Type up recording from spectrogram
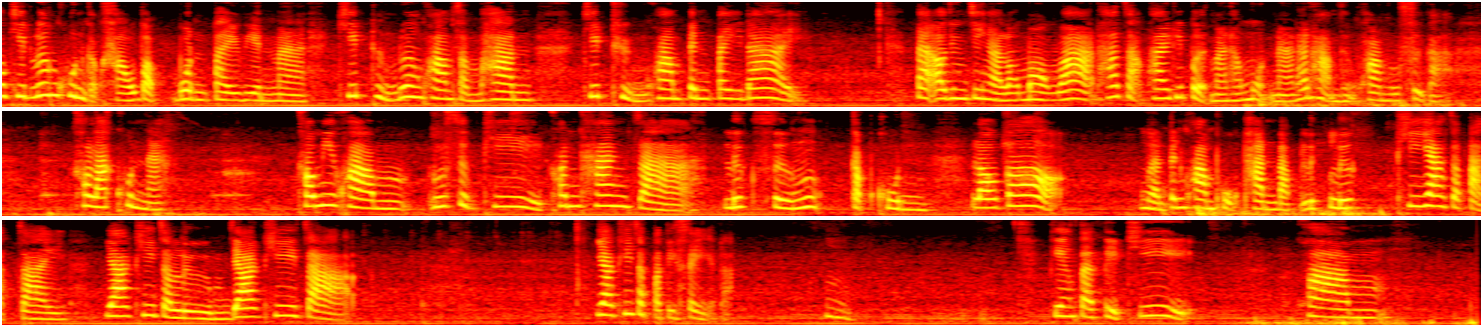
เขาคิดเรื่องคุณกับเขาแบบวนไปเวียนมา คิดถึงเรื่องความสัมพันธ์ คิดถึงความเป็นไปได้ แต่เอาจริง ๆอะเรามองว่าถ้าจากไพ่ที่เปิดมาทั้งหมดนะ ถ้าถามถึงความรู้สึกอะเขารักคุณนะเขามีความรู้สึกที่ค่อนข้างจะลึกซึ้งกับคุณ แล้วก็เหมือนเป็นความผูกพันแบบลึกๆ ที่ยากจะตัดใจ ยากที่จะลืม ยากที่จะ ยากที่จะปฏิเสธอะ่ะอืม เพียงแต่ติดที่ความ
